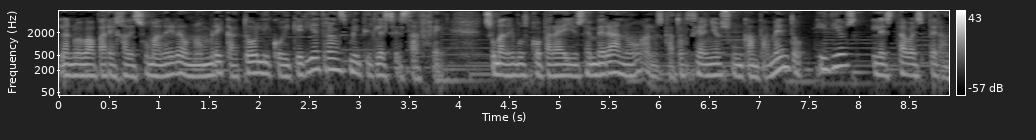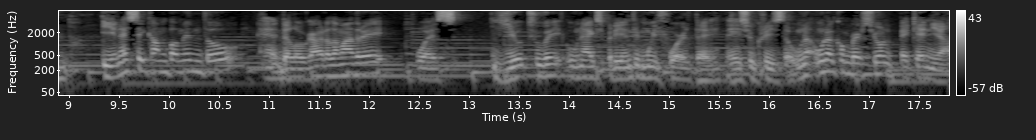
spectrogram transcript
La nueva pareja de su madre era un hombre católico y quería transmitirles esa fe. Su madre buscó para ellos en verano, a los 14 años, un campamento y Dios le estaba esperando. Y en ese campamento eh, del hogar de la madre, pues yo tuve una experiencia muy fuerte de Jesucristo, una, una conversión pequeña.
